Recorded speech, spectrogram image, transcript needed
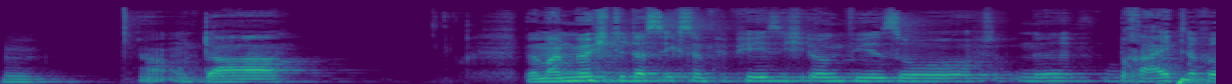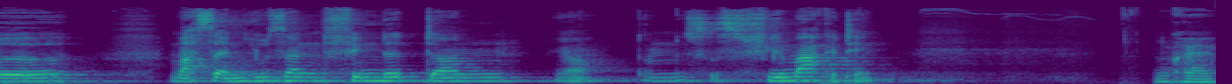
Hm. Ja, und da wenn man möchte, dass XMPP sich irgendwie so eine breitere Masse an Usern findet, dann, ja, dann ist es viel Marketing. Okay.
